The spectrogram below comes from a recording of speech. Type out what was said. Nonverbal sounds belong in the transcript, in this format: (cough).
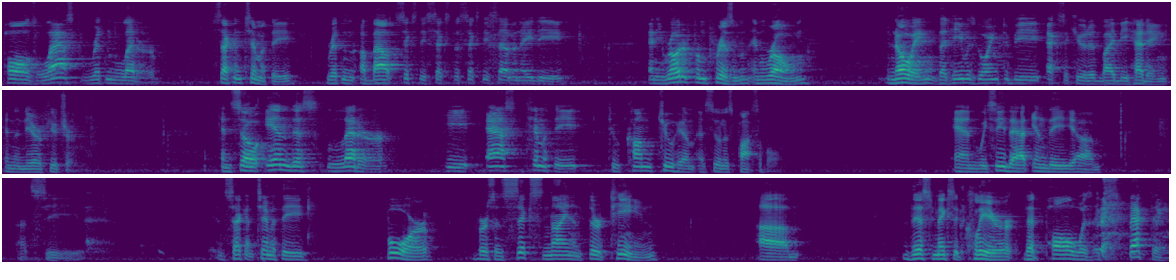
Paul's last written letter, 2 Timothy, written about 66 to 67 AD. And he wrote it from prison in Rome, knowing that he was going to be executed by beheading in the near future. And so in this letter, he asked Timothy to come to him as soon as possible. And we see that in the, um, let's see, in 2 Timothy 4, verses 6, 9, and 13. Um, this makes it clear that Paul was expecting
